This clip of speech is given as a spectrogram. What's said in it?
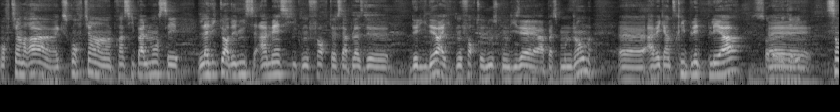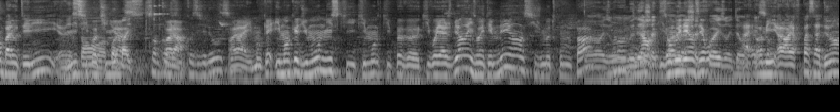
On retiendra, euh, avec ce qu'on retient hein, principalement, c'est la victoire de Nice à Metz qui conforte sa place de, de leader et qui conforte nous ce qu'on disait à passement de jambes, euh, avec un triplé de Pléa, Sans euh, Balotelli. sans Balotelli, euh, Nice sans, qui continue Paul à- sans voilà. Aussi. Voilà, il manquait, il manquait du monde, Nice qui, qui montre qu'ils peuvent, euh, qu'ils voyagent bien, ils ont été menés, hein, si je me trompe pas. Non, ils ont Non, mené non, à chaque ils fois, ont mené à 1-0. chaque fois, ils ont été Ah, ouais, mais alors ils repassent à 2-1,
